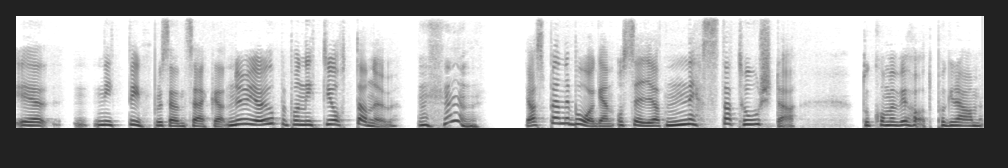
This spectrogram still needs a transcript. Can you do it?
eh, 90% säkra. Nu är jag uppe på 98 nu. Mm-hmm. Jag spänner bågen och säger att nästa torsdag, då kommer vi ha ett program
